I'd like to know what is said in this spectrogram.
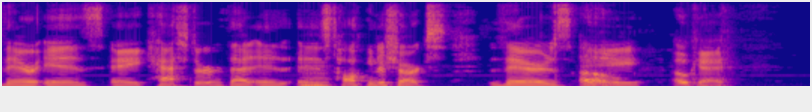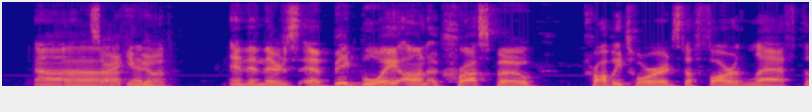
there is a caster that is, is talking to sharks. There's. Oh. a okay. Um, Uh, Sorry, I keep and- going. and then there's a big boy on a crossbow, probably towards the far left, the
